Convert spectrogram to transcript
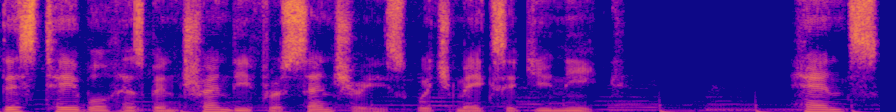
this table has been trendy for centuries which makes it unique. Hence,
